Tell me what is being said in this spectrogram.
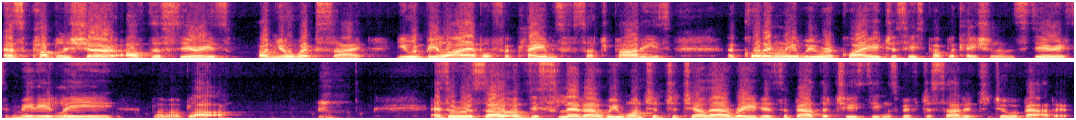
As publisher of the series on your website, you would be liable for claims for such parties. Accordingly, we require you to cease publication of the series immediately, blah, blah, blah. As a result of this letter, we wanted to tell our readers about the two things we've decided to do about it.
